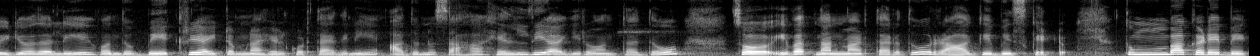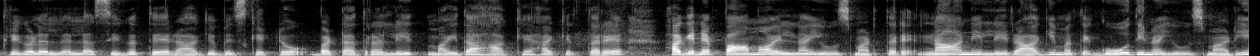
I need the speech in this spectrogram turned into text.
ವಿಡಿಯೋದಲ್ಲಿ ಒಂದು ಬೇಕ್ರಿ ಐಟಮ್ನ ಹೇಳ್ಕೊಡ್ತಾ ಇದ್ದೀನಿ. ಅದನ್ನು ಸಹ ಹೆಲ್ದಿ ಅಂಥದ್ದು ಸೊ ಇವತ್ತು ನಾನು ಮಾಡ್ತಾ ಇರೋದು ರಾಗಿ ಬಿಸ್ಕೆಟ್ಟು ತುಂಬ ಕಡೆ ಬೇಕ್ರಿಗಳಲ್ಲೆಲ್ಲ ಸಿಗುತ್ತೆ ರಾಗಿ ಬಿಸ್ಕೆಟ್ಟು ಬಟ್ ಅದರಲ್ಲಿ ಮೈದಾ ಹಾಕಿ ಹಾಕಿರ್ತಾರೆ. ಹಾಗೆಯೇ ಪಾಮ್ ಆಯಿಲ್ನ ಯೂಸ್ ಮಾಡ್ತಾರೆ. ನಾನಿಲ್ಲಿ ರಾಗಿ ಮತ್ತು ಗೋಧಿನ ಯೂಸ್ ಮಾಡಿ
